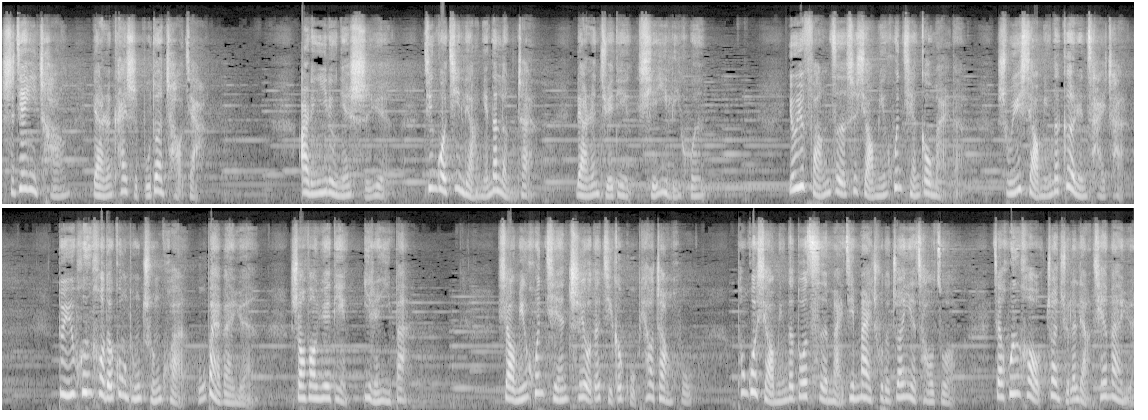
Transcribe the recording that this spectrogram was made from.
时间一长，两人开始不断吵架。二零一六年十月，经过近两年的冷战，两人决定协议离婚。由于房子是小明婚前购买的，属于小明的个人财产。对于婚后的共同存款五百万元，双方约定一人一半。小明婚前持有的几个股票账户，通过小明的多次买进卖出的专业操作，在婚后赚取了两千万元。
